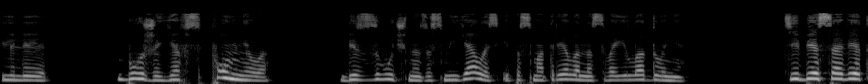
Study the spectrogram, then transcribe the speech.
Или... Боже, я вспомнила! Беззвучно засмеялась и посмотрела на свои ладони. Тебе совет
